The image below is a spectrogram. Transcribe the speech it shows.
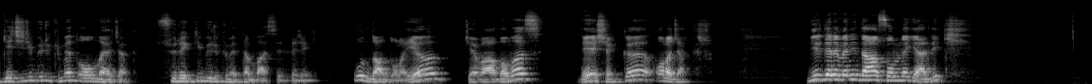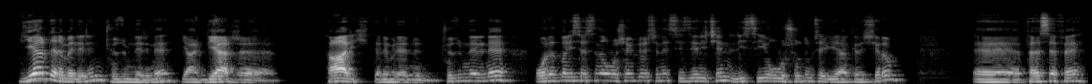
geçici bir hükümet olmayacak. Sürekli bir hükümetten bahsedilecek. Bundan dolayı cevabımız D şıkkı olacaktır. Bir denemenin daha sonuna geldik. Diğer denemelerin çözümlerine yani diğer e, tarih denemelerinin çözümlerine oynatma listesinden ulaşabilirsiniz. Sizler için listeyi oluşturdum sevgili arkadaşlarım. E, felsefe,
